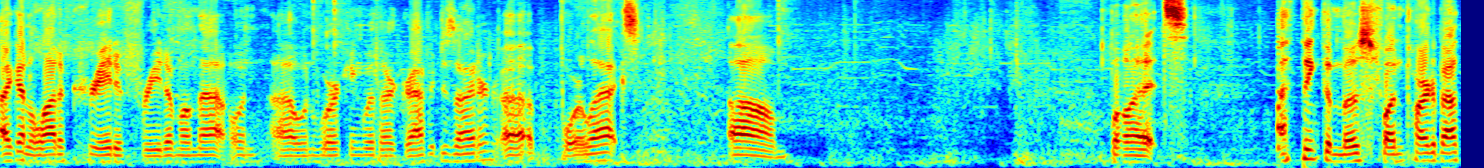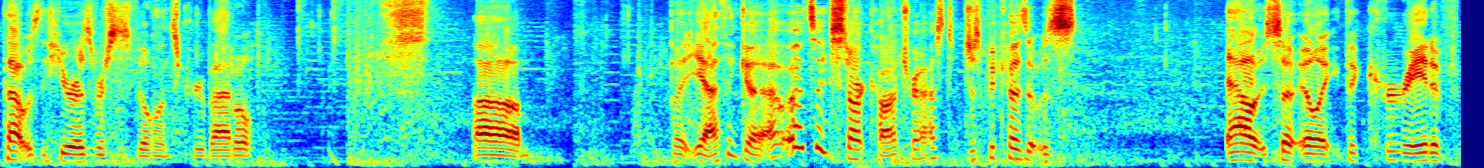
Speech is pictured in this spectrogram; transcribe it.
I got a lot of creative freedom on that one uh, when working with our graphic designer uh, Borlax. Um, but I think the most fun part about that was the heroes versus villains crew battle. Um, but yeah, I think uh, I would say Stark Contrast just because it was. Oh, it was so like the creative.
